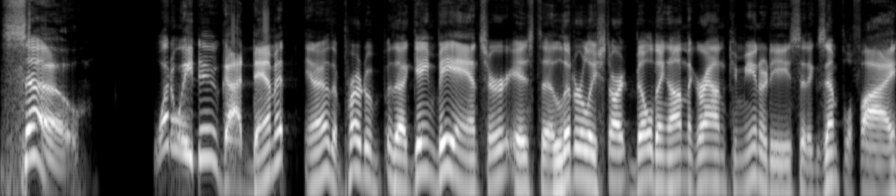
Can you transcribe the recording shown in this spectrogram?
So, what do we do? God damn it! You know, the proto the game B answer is to literally start building on the ground communities that exemplify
